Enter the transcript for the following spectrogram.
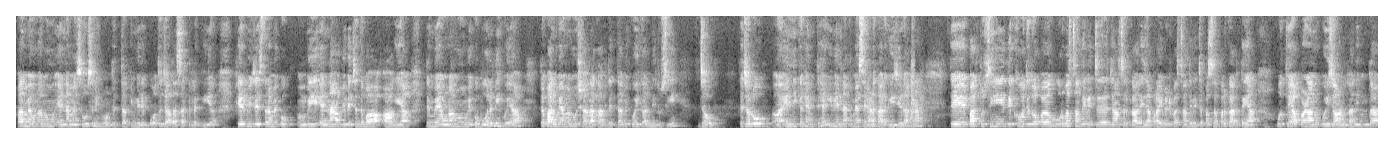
ਪਰ ਮੈਂ ਉਹਨਾਂ ਨੂੰ ਇੰਨਾ ਮਹਿਸੂਸ ਨਹੀਂ ਹੋਣ ਦਿੱਤਾ ਕਿ ਮੇਰੇ ਬਹੁਤ ਜ਼ਿਆਦਾ ਸੱਟ ਲੱਗੀ ਆ। ਫਿਰ ਵੀ ਜਿਸ ਤਰ੍ਹਾਂ ਮੇਰੇ ਕੋ ਵੀ ਇੰਨਾ ਵੀ ਵਿੱਚ ਦਬਾਅ ਆ ਗਿਆ ਤੇ ਮੈਂ ਉਹਨਾਂ ਨੂੰ ਮੇਰੇ ਕੋ ਬੋਲ ਨਹੀਂ ਹੋਇਆ। ਤੇ ਪਰ ਮੈਂ ਉਹਨਾਂ ਨੂੰ ਇਸ਼ਾਰਾ ਕਰ ਦਿੱਤਾ ਵੀ ਕੋਈ ਗੱਲ ਨਹੀਂ ਤੁਸੀਂ ਜਾਓ। ਤੇ ਚਲੋ ਇੰਨੀ ਕੁ ਹਿੰਮਤ ਹੈਗੀ ਵੀ ਇੰਨਾ ਕੁ ਮੈਂ ਸਹਿਣ ਕਰ ਗਈ ਜਿਹੜਾ, ਹਨਾ? ਤੇ ਪਰ ਤੁਸੀਂ ਦੇਖੋ, ਜਦੋਂ ਆਪਾਂ ਹੋਰ ਬੱਸਾਂ ਦੇ ਵਿੱਚ ਜਾਂ ਸਰਕਾਰੀ ਜਾਂ ਪ੍ਰਾਈਵੇਟ ਬੱਸਾਂ ਦੇ ਵਿੱਚ ਆਪਾਂ ਸਫ਼ਰ ਕਰਦੇ ਆ ਉੱਥੇ ਆਪਣਾ ਨੂੰ ਕੋਈ ਜਾਣਦਾ ਨਹੀਂ ਹੁੰਦਾ,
